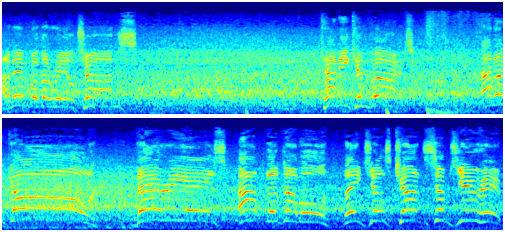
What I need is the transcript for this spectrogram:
And in with a real chance. Can he convert? And a goal! There he is at the double. They just can't subdue him.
